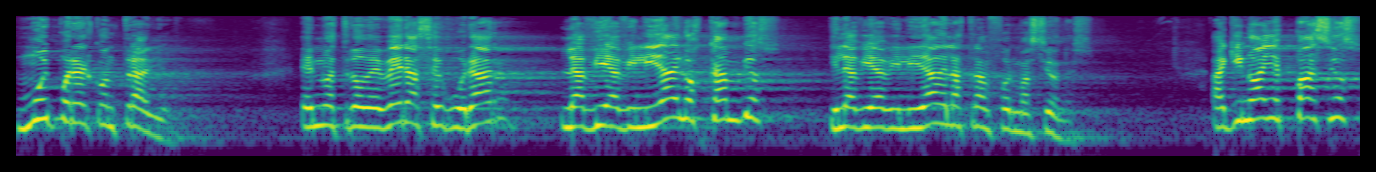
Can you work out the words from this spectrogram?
Muy por el contrario, es nuestro deber asegurar la viabilidad de los cambios y la viabilidad de las transformaciones. Aquí no hay espacios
